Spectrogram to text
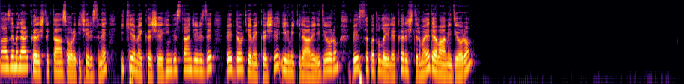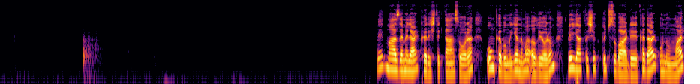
Malzemeler karıştıktan sonra içerisine 2 yemek kaşığı hindistan cevizi ve 4 yemek kaşığı irmik ilave ediyorum ve spatula ile karıştırmaya devam ediyorum. Ve malzemeler karıştıktan sonra un kabımı yanıma alıyorum ve yaklaşık 3 su bardağı kadar unum var.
